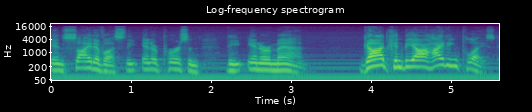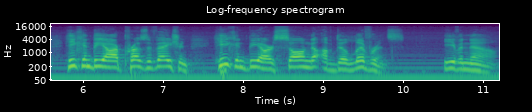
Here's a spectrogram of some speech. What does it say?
Inside of us, the inner person, the inner man. God can be our hiding place. He can be our preservation. He can be our song of deliverance, even now,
